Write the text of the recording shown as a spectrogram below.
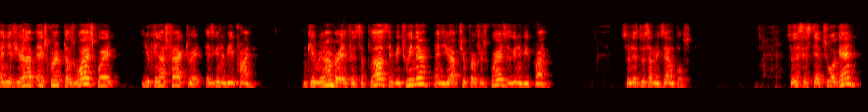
And if you have x squared plus y squared, you cannot factor it. It's going to be prime. Okay, remember, if it's a plus in between there and you have two perfect squares, it's going to be prime. So let's do some examples. So this is step two again.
